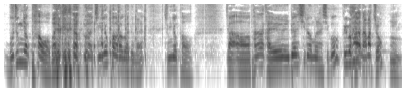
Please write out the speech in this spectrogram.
무중력 파워, 막 이렇게 돼갖고, 중력 파워라고 해야 되나요? 중력 파워. 자, 어, 바나나 갈변 실험을 하시고. 그리고 하나 남았죠. 음.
